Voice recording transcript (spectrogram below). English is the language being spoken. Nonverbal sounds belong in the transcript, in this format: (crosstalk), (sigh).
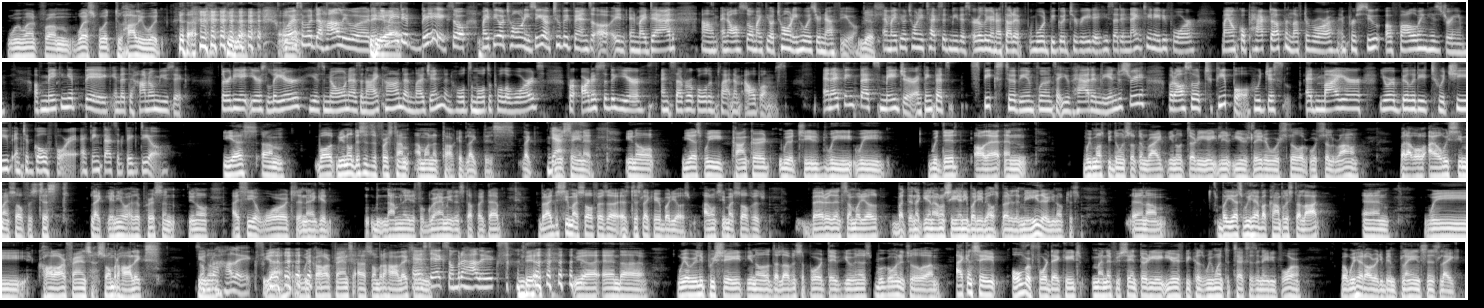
we went from Westwood to Hollywood. (laughs) you know? (laughs) Westwood to Hollywood, and Yeah. you made it big. So my Theo Tony. So you have two big fans uh, in, in my dad, um, and also my Theo Tony, who is your nephew. Yes. And my Theo Tony texted me this earlier, and I thought it would be good to read it. He said, in 1984, my uncle packed up and left Aurora in pursuit of following his dream of making it big in the Tejano music. 38 years later, he is known as an icon and legend and holds multiple awards for Artist of the Year and several gold and platinum albums. And I think that's major. I think that speaks to the influence that you've had in the industry, but also to people who just admire your ability to achieve and to go for it. I think that's a big deal. Yes. Um, well, you know, this is the first time I'm gonna talk it like this, like you're saying it. You know, yes, we conquered, we achieved, we we we did all that, and we must be doing something right. You know, 38 years later, we're still we're still around. But I, I always see myself as just like any other person. You know, I see awards and I get nominated for Grammys and stuff like that. But I just see myself as a as just like everybody else. I don't see myself as better than somebody else. But then again, I don't see anybody else better than me either. You know, because and um, but yes, we have accomplished a lot, and we call our fans sombraholics. You know, Sombraholics. yeah, (laughs) we call our fans uh, sombraholics. Hashtag Sombraholics. (laughs) yeah, (laughs) yeah, and uh, we really appreciate you know the love and support they've given us. We're going into um, I can say over four decades. My nephew's saying 38 years because we went to Texas in '84, but we had already been playing since like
